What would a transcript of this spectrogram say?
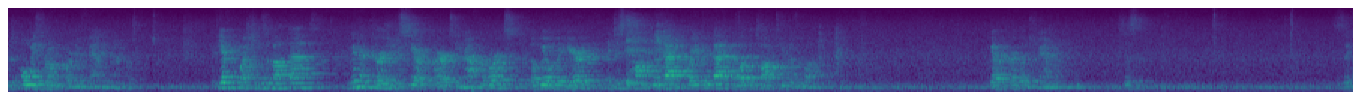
There's always room for a new family member. If you have questions about that, I'm going to encourage you to see our prayer team afterwards. They'll be over here and just talk through that, pray through that. I'd love to talk to you as well. Got a privilege, family. This is, this is a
